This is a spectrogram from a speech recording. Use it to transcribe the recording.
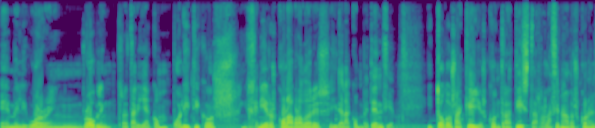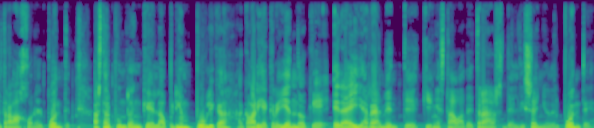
Emily Warren Rowling. Trataría con políticos, ingenieros colaboradores y de la competencia, y todos aquellos contratistas relacionados con el trabajo en el puente, hasta el punto en que la opinión pública acabaría creyendo que era ella realmente quien estaba detrás del diseño del puente.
